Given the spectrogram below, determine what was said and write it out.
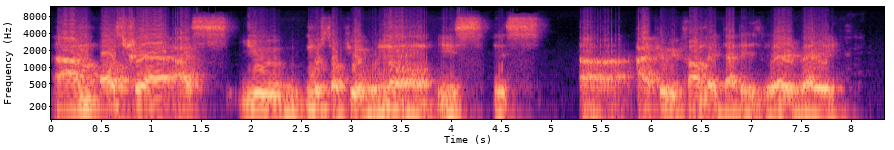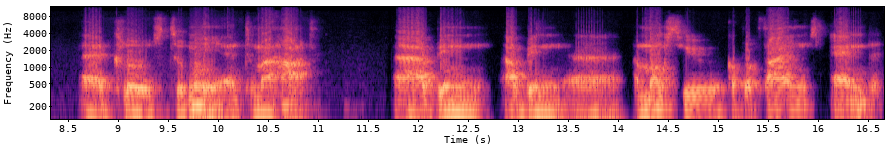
Um, Austria, as you most of you will know, is is uh, IPOB family that is very very uh, close to me and to my heart. Uh, I've been I've been uh, amongst you a couple of times, and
